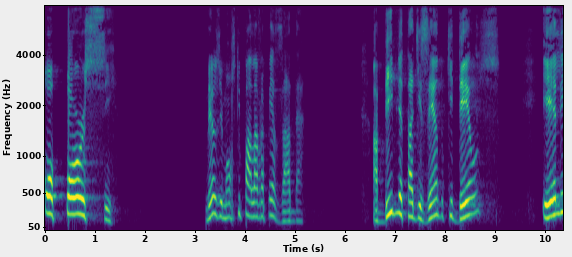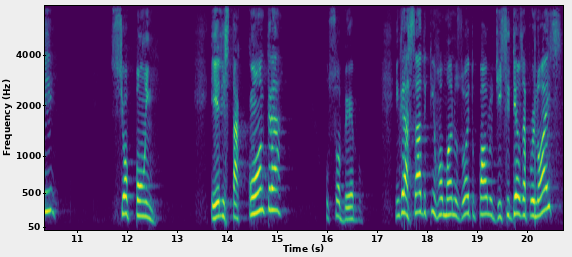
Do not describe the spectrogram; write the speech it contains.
opor-se. Meus irmãos, que palavra pesada. A Bíblia está dizendo que Deus, Ele se opõe, Ele está contra o soberbo. Engraçado que em Romanos 8, Paulo diz: se Deus é por nós,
